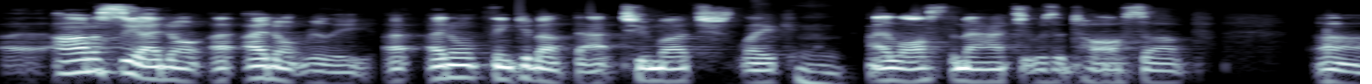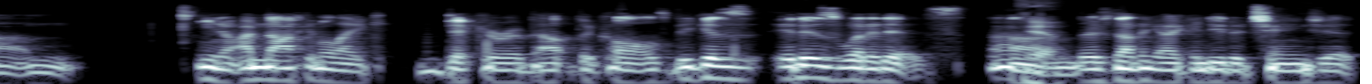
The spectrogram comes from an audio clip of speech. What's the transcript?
uh, honestly, I don't. I, I don't really. I, I, don't think about that too much. Like mm-hmm. I lost the match; it was a toss up. Um, you know, I'm not going to like bicker about the calls because it is what it is. Um, yeah. There's nothing I can do to change it.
